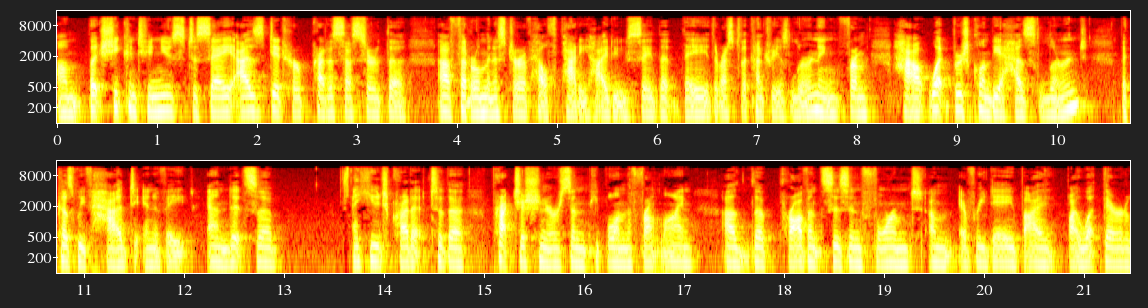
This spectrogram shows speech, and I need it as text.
Um, but she continues to say, as did her predecessor, the uh, federal minister of health, Patty Hajdu, say that they, the rest of the country is learning from how what British Columbia has learned because we've had to innovate. And it's a, a huge credit to the practitioners and people on the front line. Uh, the province is informed um, every day by, by what they're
